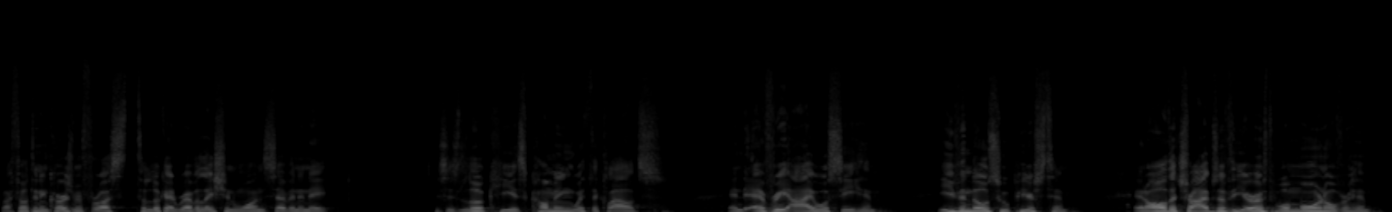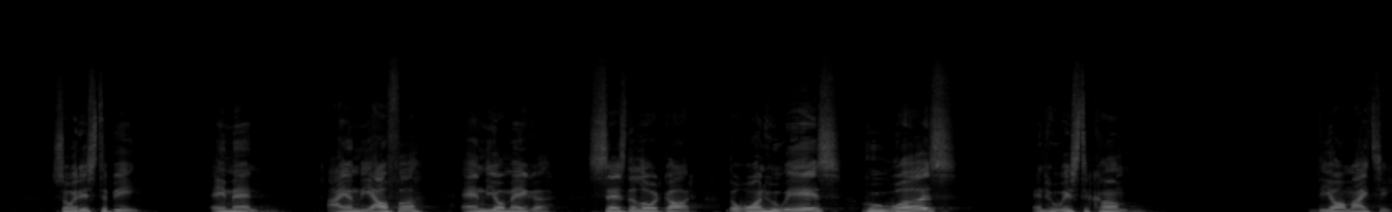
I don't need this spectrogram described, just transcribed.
But I felt an encouragement for us to look at Revelation 1 7 and 8. It says, Look, he is coming with the clouds, and every eye will see him, even those who pierced him, and all the tribes of the earth will mourn over him. So it is to be. Amen. I am the Alpha and the Omega, says the Lord God, the one who is, who was, and who is to come, the Almighty.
